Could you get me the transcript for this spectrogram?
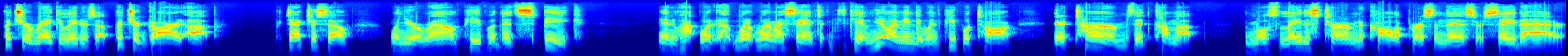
put your regulators up, put your guard up, protect yourself when you're around people that speak in what, what, what am I saying, to, Caitlin? You know what I mean? That when people talk, there are terms that come up most latest term to call a person this or say that or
